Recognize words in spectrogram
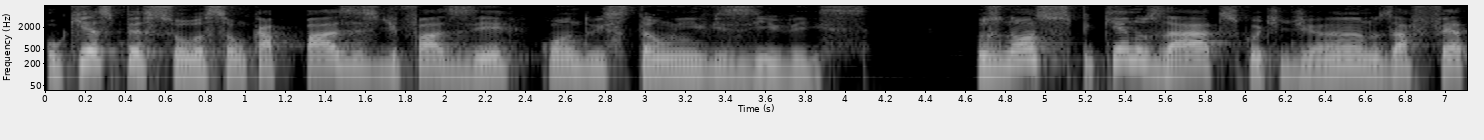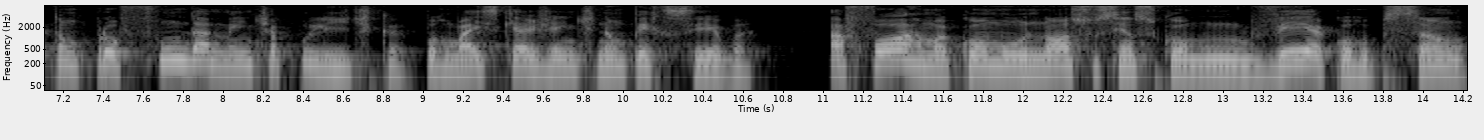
o que as pessoas são capazes de fazer quando estão invisíveis? Os nossos pequenos atos cotidianos afetam profundamente a política, por mais que a gente não perceba. A forma como o nosso senso comum vê a corrupção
